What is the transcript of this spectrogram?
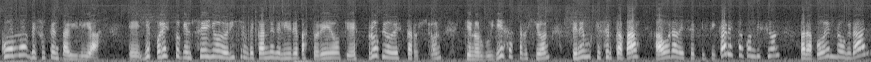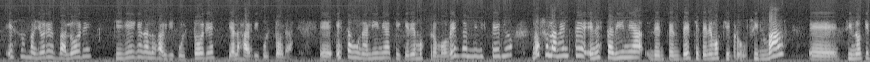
como de sustentabilidad. y es por esto que el sello de origen de carnes de libre pastoreo, que es propio de esta región, que enorgullece a esta región, tenemos que ser capaz ahora de certificar esta condición para poder lograr esos mayores valores que lleguen a los agricultores y a las agricultoras. Eh, esta es una línea que queremos promover del Ministerio, no solamente en esta línea de entender que tenemos que producir más, eh, sino que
